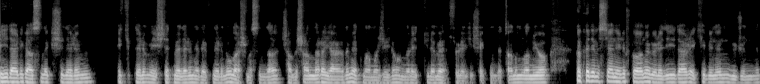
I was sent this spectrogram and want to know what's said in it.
liderlik aslında kişilerin, ekiplerin ve işletmelerin hedeflerine ulaşmasında çalışanlara yardım etme amacıyla onları etkileme süreci şeklinde tanımlanıyor. Akademisyen Elif Doğan'a göre lider ekibinin gücünü,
